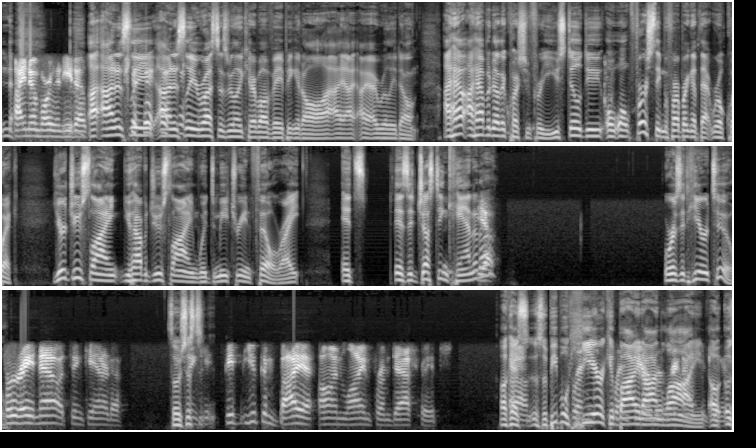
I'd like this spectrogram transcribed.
No. I know more than he does. I, honestly, honestly, Russ doesn't really care about vaping at all. I, I, I really don't. I have, I have another question for you. You still do? Oh, well, first thing before I bring up that real quick, your juice line. You have a juice line with Dimitri and Phil, right? It's is it just in Canada, Yeah. or is it here too? For right now, it's in Canada. so it's just you can buy it online from Dash Vapes. Okay. um, so, so people here can buy it here, but right now it's online. in oh,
